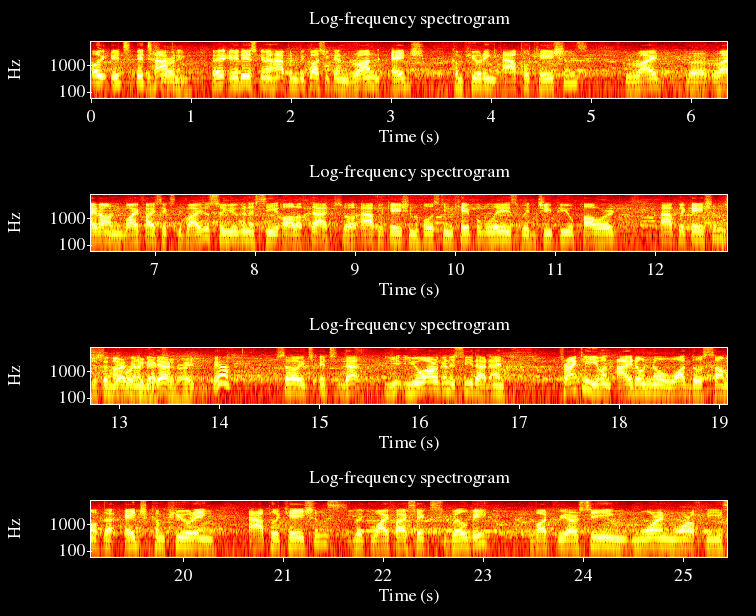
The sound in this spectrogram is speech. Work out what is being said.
Oh, it's, it's, It's happening. It- it is going to happen because you can run edge computing applications right, uh, right on Wi-Fi 6 devices, so you're going to see all of that. So application hosting capabilities with GPU powered applications Just a network gonna be there. connection, right? Yeah, so it's, it's that, you, you are going to see that. And frankly, even I don't know what those some of the edge computing applications with Wi-Fi 6 will be, but we are seeing more and more of these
